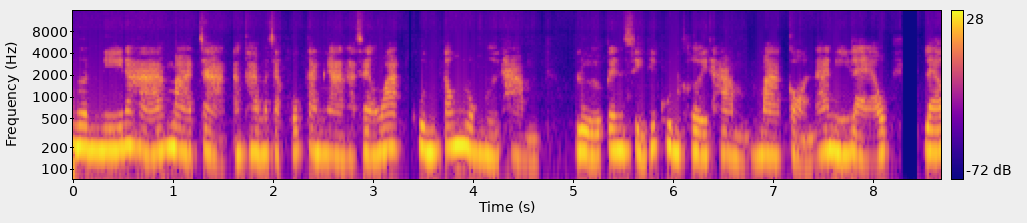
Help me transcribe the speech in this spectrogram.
เงินนี้นะคะมาจากอังคารมาจากภพการงานค่ะแสดงว่าคุณต้องลงมือทำ หรือเป็นสิ่งที่คุณเคยทำมาก่อนหน้านี้แล้ว แล้ว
